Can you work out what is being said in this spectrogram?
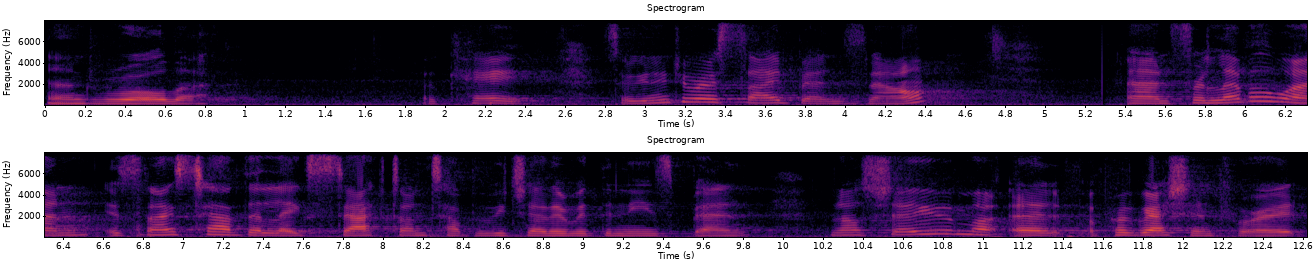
And roll up. Okay, so we're going to do our side bends now. And for level one, it's nice to have the legs stacked on top of each other with the knees bent. And I'll show you a, a, uh, a progression for it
